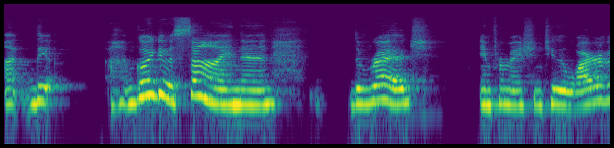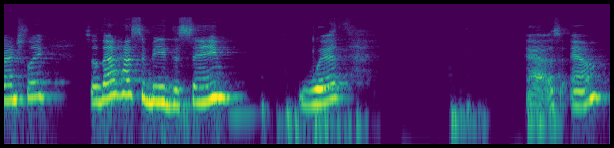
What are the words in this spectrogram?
uh, the I'm going to assign then the reg information to the wire eventually. So that has to be the same width as M.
